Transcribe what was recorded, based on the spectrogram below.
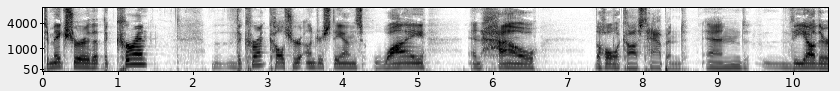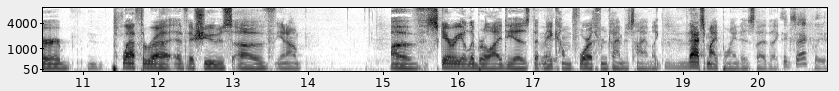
to make sure that the current the current culture understands why and how the Holocaust happened and the other plethora of issues of you know of scary liberal ideas that may come forth from time to time. Like that's my point. Is that like Exactly,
